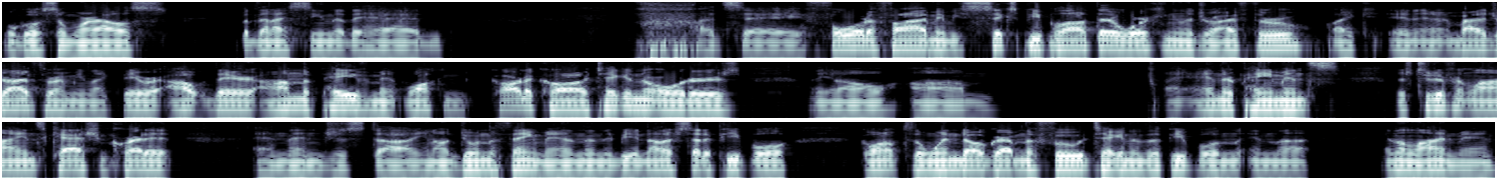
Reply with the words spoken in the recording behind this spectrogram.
we'll go somewhere else. But then I seen that they had I'd say four to five, maybe six people out there working in the drive-through. Like, and, and by the drive-through, I mean like they were out there on the pavement, walking car to car, taking their orders. You know, um, and their payments. There's two different lines, cash and credit, and then just uh, you know doing the thing, man. And then there'd be another set of people going up to the window, grabbing the food, taking it to the people in, in the in the line, man.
